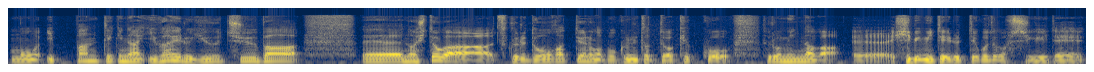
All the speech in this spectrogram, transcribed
もう一般的ないわゆる YouTuber、の人が作る動画っていうのが僕にとっては結構、それをみんなが、日々見ているっていうことが不思議で、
